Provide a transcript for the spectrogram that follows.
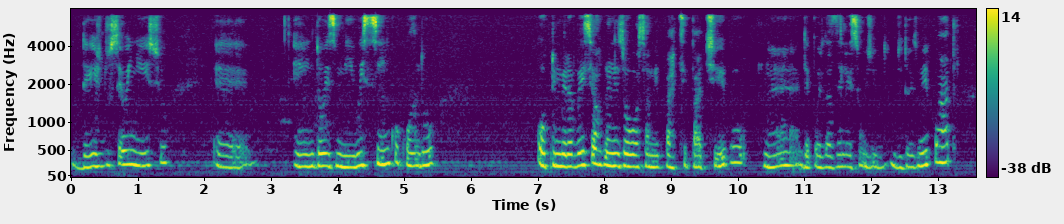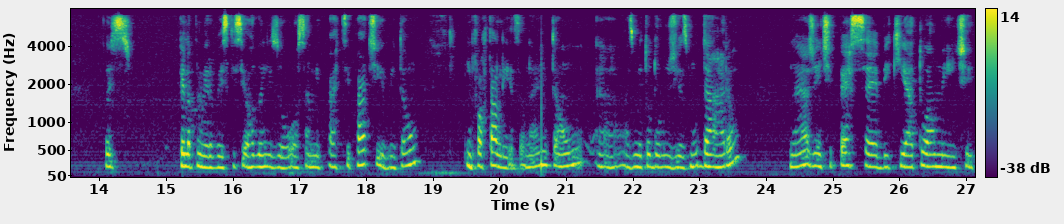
Desde o seu início, é, em 2005, quando por primeira vez se organizou o orçamento participativo, né, depois das eleições de, de 2004, pois pela primeira vez que se organizou o orçamento participativo, então, em Fortaleza, né? Então, as metodologias mudaram, né? A gente percebe que atualmente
